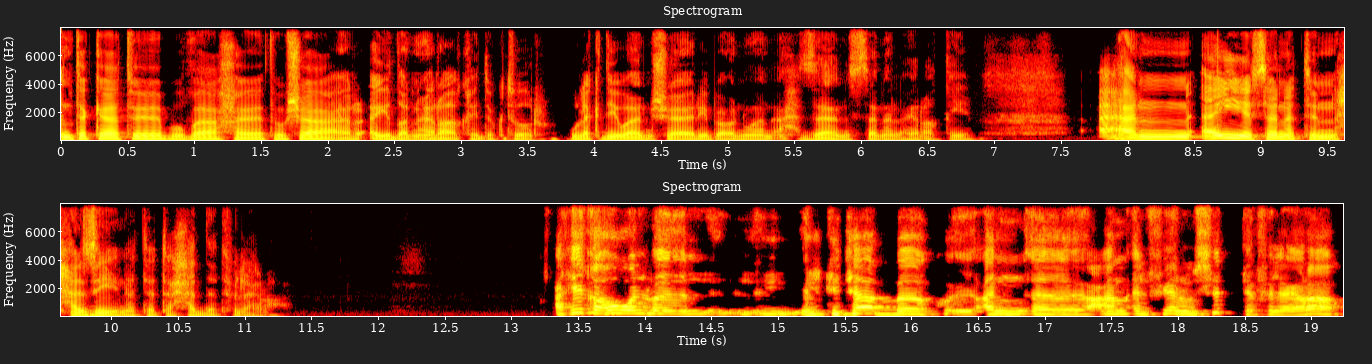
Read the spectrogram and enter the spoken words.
أنت كاتب وباحث وشاعر أيضا عراقي دكتور ولك ديوان شعري بعنوان أحزان السنة العراقية عن أي سنة حزينة تتحدث في العراق حقيقة هو ال- ال- الكتاب عن عام 2006 في العراق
